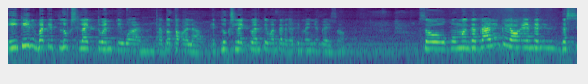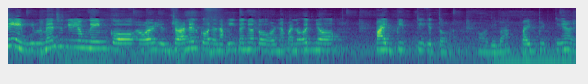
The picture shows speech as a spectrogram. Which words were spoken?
18 but it looks like 21. Sa totoo lang. It looks like 21 talaga. Tingnan nyo guys oh. So, kung magagaling kayo and then the same, i-mention nyo yung name ko or yung channel ko na nakita nyo to or napanood nyo, 550 ito. O, di ba? 550 yan.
